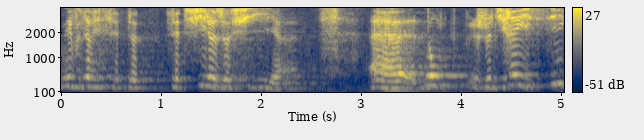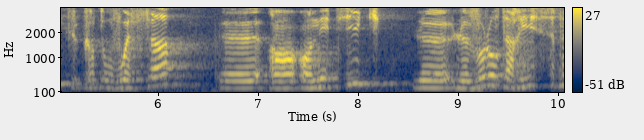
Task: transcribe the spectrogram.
Mais vous avez cette, cette philosophie. donc, je dirais ici que quand on voit ça en, en éthique, le, volontarisme,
